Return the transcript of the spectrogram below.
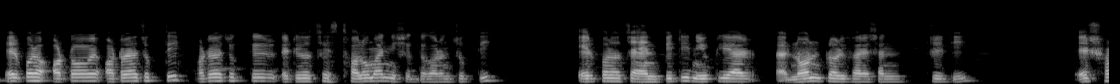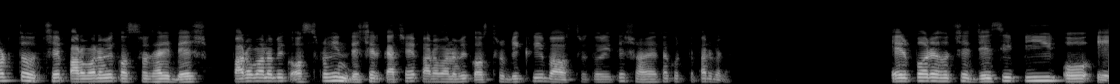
এরপরে অটো, অটোয়া চুক্তি, অটোয়া চুক্তির, এটি হচ্ছে স্থলমান নিষিদ্ধকরণ চুক্তি। এরপর হচ্ছে NPT, nuclear non proliferation treaty এর শর্ত হচ্ছে পারমাণবিক অস্ত্রধারী দেশ, পারমাণবিক অস্ত্রহীন দেশের কাছে পারমাণবিক অস্ত্র বিক্রি বা অস্ত্র তৈরিতে সহায়তা করতে পারবে না। এরপরে হচ্ছে জেসিপিওএ।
